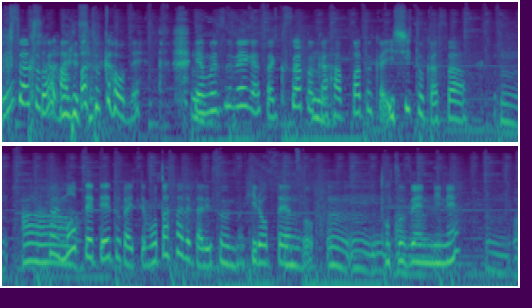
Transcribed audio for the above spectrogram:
え草とか葉っぱとかをね、いやうん。娘がさ草とうん。か葉っぱとか石とかさ、うん、持っててとか言って持たされたりするの？拾ったやつを、うん。うんうん、突然にね。あ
